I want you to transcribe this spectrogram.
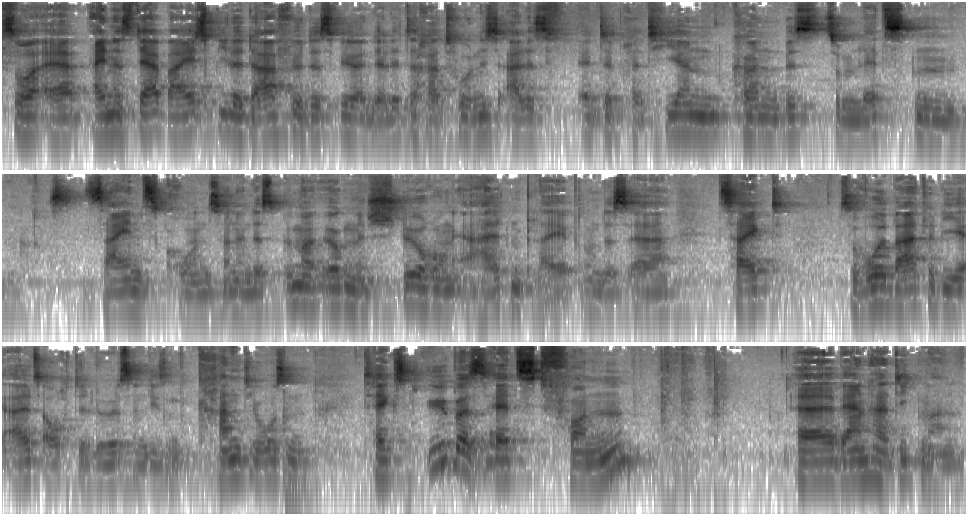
so äh, eines der Beispiele dafür, dass wir in der Literatur nicht alles interpretieren können bis zum letzten Seinsgrund, sondern dass immer irgendeine Störung erhalten bleibt. Und das äh, zeigt sowohl Bartleby als auch Deleuze in diesem grandiosen Text, übersetzt von äh, Bernhard Diekmann.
